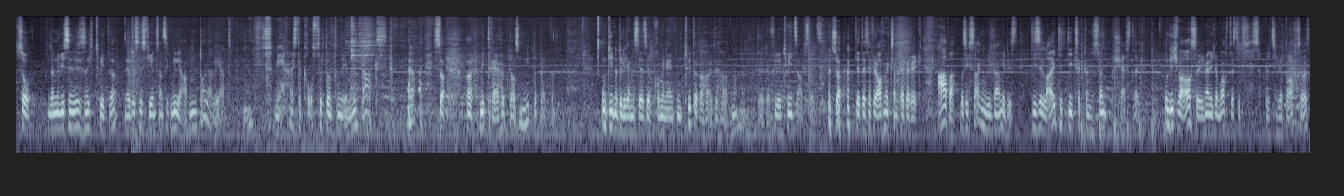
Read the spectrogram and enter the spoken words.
so, und dann wissen Sie, das ist nicht Twitter, ja, das ist 24 Milliarden Dollar wert. Ja? Das ist mehr als der Großteil der Unternehmen im DAX. Ja. So, äh, mit 3.500 Mitarbeitern. Und die natürlich einen sehr, sehr prominenten Twitterer heute hat, ne? der, der viele Tweets absetzt. So, der, der sehr viel Aufmerksamkeit erregt. Aber was ich sagen will damit ist, diese Leute, die gesagt haben, so ein Scheißdreck, und ich war auch so, ich meine, ich habe auch das, so plötzlich, wer braucht sowas?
